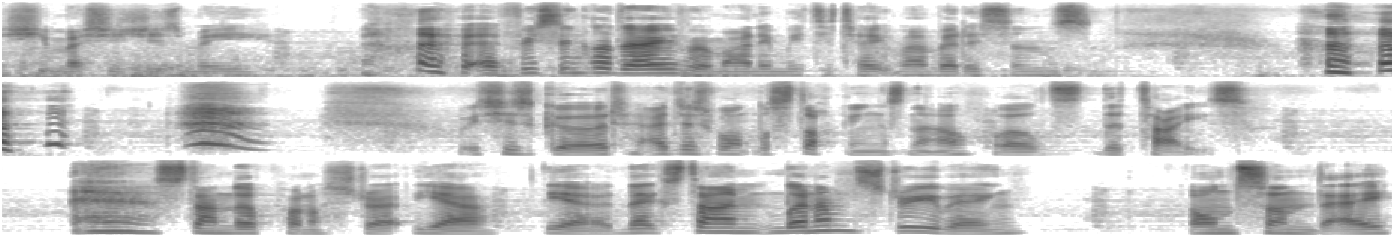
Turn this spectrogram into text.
she messages me every single day, reminding me to take my medicines, which is good. I just want the stockings now. Well, the tights. Stand up on a stretch. Yeah, yeah. Next time when I'm streaming on Sunday,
